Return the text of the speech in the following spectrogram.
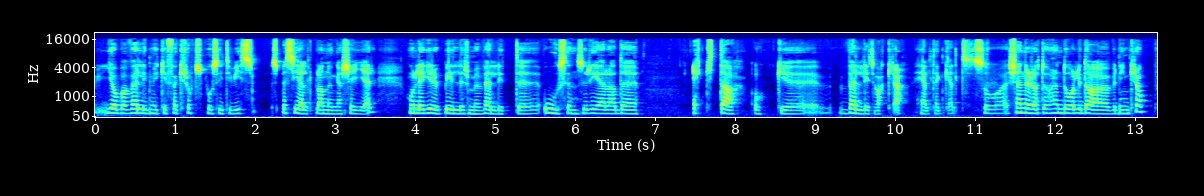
jobbar väldigt mycket för kroppspositivism. Speciellt bland unga tjejer. Hon lägger upp bilder som är väldigt osensurerade, äkta och väldigt vackra helt enkelt. Så känner du att du har en dålig dag över din kropp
